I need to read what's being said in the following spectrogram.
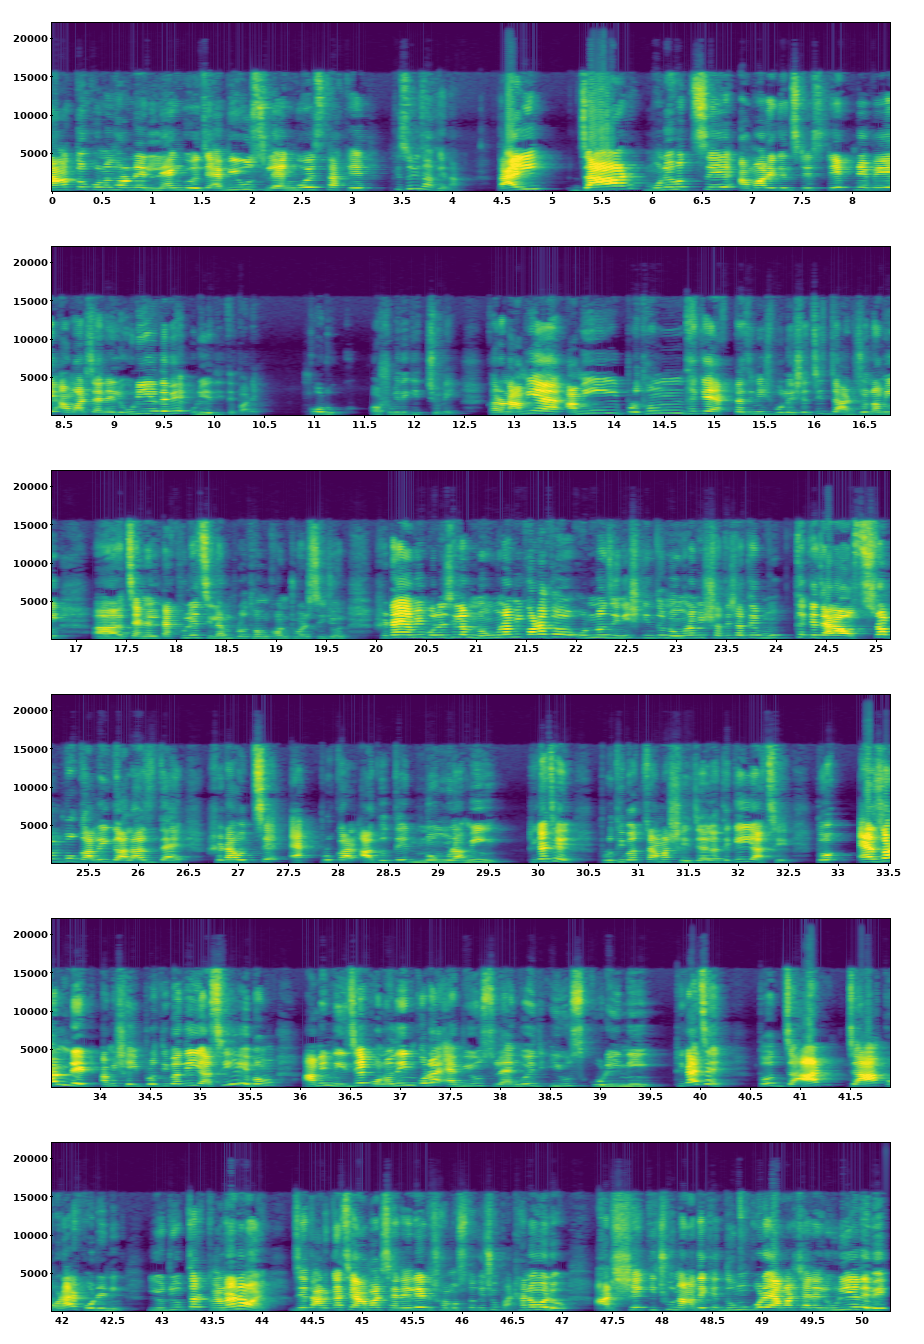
না তো কোনো ধরনের ল্যাঙ্গুয়েজ অ্যাবিউজ ল্যাঙ্গুয়েজ থাকে, কিছুই থাকে না। তাই যার মনে হচ্ছে আমার এগেনস্টে স্টেপ নেবে, আমার চ্যানেল উড়িয়ে দেবে, উড়িয়ে দিতে পারে, করুক। অসুবিধে কিচ্ছু নেই। কারণ আমি আমি প্রথম থেকে একটা জিনিস বলে এসেছি, যার জন্য আমি চ্যানেলটা খুলেছিলাম প্রথম কন্ট্রোভার্সি জোন। সেটাই আমি বলেছিলাম, নোংরামি করা তো অন্য জিনিস, কিন্তু নোংরামির সাথে সাথে মুখ থেকে যারা অশ্রাব্য গালি গালাজ দেয়, সেটা হচ্ছে এক প্রকার আদতে নোংরামি। ঠিক আছে? প্রতিবাদটা আমার সেই জায়গা থেকেই আছে। তো অ্যাজ অন ডেট আমি সেই প্রতিবাদেই আছি এবং আমি নিজে কোনোদিন কোনো অ্যাবিউজ ল্যাঙ্গুয়েজ ইউজ করিনি। ঠিক আছে? তো যার যা করার করে নি ইউটিউব তার কানা নয় যে তার কাছে আমার চ্যানেলের সমস্ত কিছু পাঠানো হলো আর সে কিছু না দেখে দুম করে আমার চ্যানেল উড়িয়ে দেবে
